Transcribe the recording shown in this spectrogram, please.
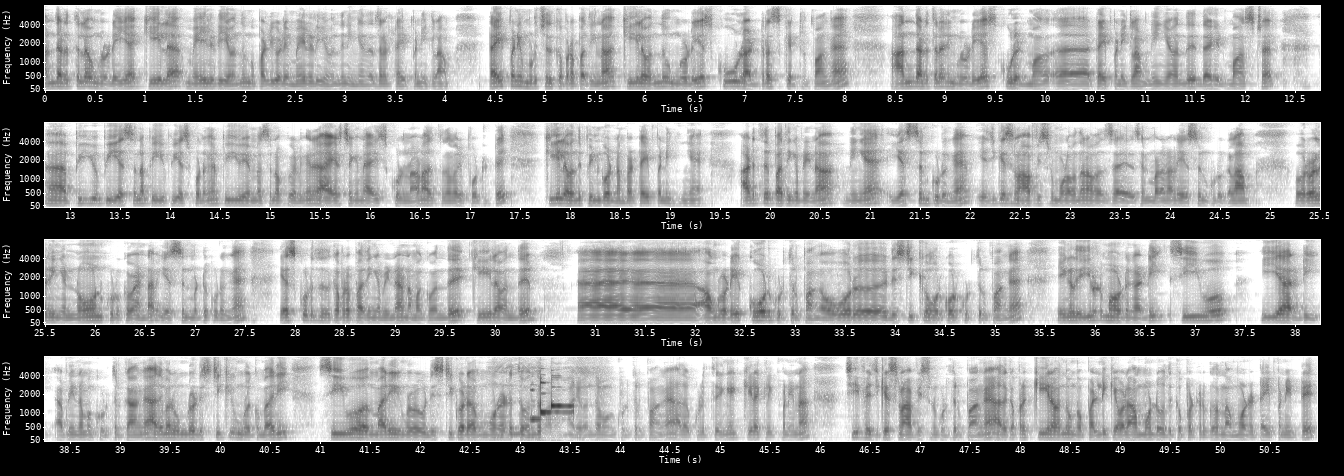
அந்த இடத்துல உங்களுடைய கீழே மெயில் ஐடியை வந்து உங்கள் பள்ளியோடைய மெயில் ஐடியை வந்து நீங்கள் இந்த இடத்துல டைப் பண்ணிக்கலாம். டைப் பண்ணி முடிச்சதுக்கப்புறம் பார்த்தீங்கன்னா கீழே வந்து உங்களுடைய ஸ்கூல் அட்ரஸ் கேட்டிருப்பாங்க. அந்த இடத்துல உங்களுடைய ஸ்கூல் ஹெட் மா டைப் பண்ணிக்கலாம். நீங்கள் வந்து த ஹெட் மாஸ்டர் பியூபிஎஸ்னால் பியூபிஎஸ் போடுங்க. பியூஎம்எஸ்னால் போடுங்க. ஹையர் செகண்டரி ஹை ஸ்கூல்னாலும் அதுக்கு தகுந்த மாதிரி போட்டுட்டு கீழே வந்து பின்கோட் நம்பர் டைப் பண்ணிக்கோங்க. அடுத்து பார்த்தீங்க அப்படின்னா நீங்கள் எஸ்ன்னு கொடுங்க. எஜுகேஷன் ஆஃபீஸர் மூலம் தான் நம்ம சென்ட் பண்ணனால எஸ்ன்னு கொடுக்கலாம். ஒருவேளை நீங்கள் நோன் கொடுக்க வேண்டாம் எஸ்ன்னு மட்டும் கொடுங்க. எஸ் கொடுத்ததுக்கப்புறம் பார்த்தீங்க அப்படின்னா நமக்கு வந்து கீழே வந்து அவங்களுடைய கோட் கொடுத்துருப்பாங்க. ஒவ்வொரு டிஸ்ட்ரிக்கும் ஒரு கோட் கொடுத்துருப்பாங்க. எங்களுக்கு ஈரோடு மாவட்டம் காட்டி சிஓ இஆர்டி அப்படின்னு நம்ம கொடுத்துருக்காங்க. அதே மாதிரி உங்களோட டிஸ்ட்ரிக்கு உங்களுக்கு மாதிரி சிஓ அது மாதிரி உங்களோட டிஸ்ட்ரிக்டோட மூணு இடத்து வந்து மாதிரி வந்து அவங்க கொடுத்துருப்பாங்க. அதை கொடுத்துருங்க கீழே கிளிக் பண்ணிங்கன்னா சீஃப் எஜுகேஷன் ஆஃபீஸ்னு கொடுத்துருப்பாங்க. அதுக்கப்புறம் கீழே வந்து உங்கள் பள்ளிக்கு எவ்வளோ அமௌண்ட் ஒதுக்கப்பட்டிருக்கோ அந்த அமௌண்ட்டை டைப் பண்ணிவிட்டு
